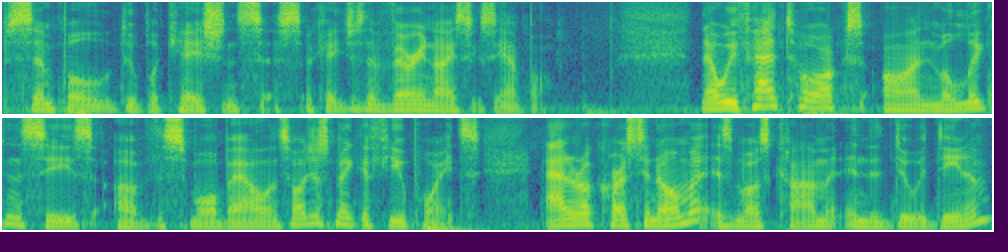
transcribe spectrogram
simple duplication cyst. Okay, just a very nice example. Now, we've had talks on malignancies of the small bowel, and so I'll just make a few points. Adenocarcinoma is most common in the duodenum,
